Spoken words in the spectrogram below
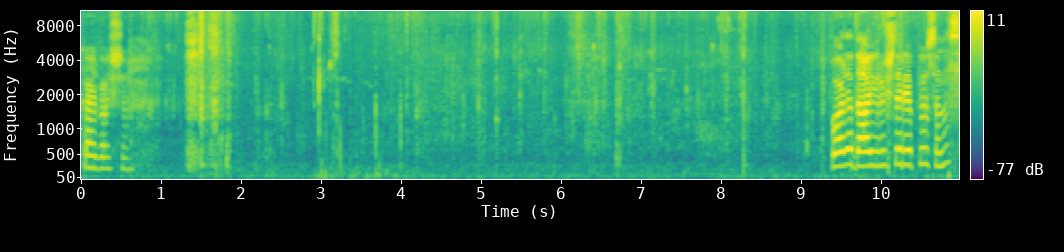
Galiba aşağı. Bu arada dağ yürüyüşleri yapıyorsanız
